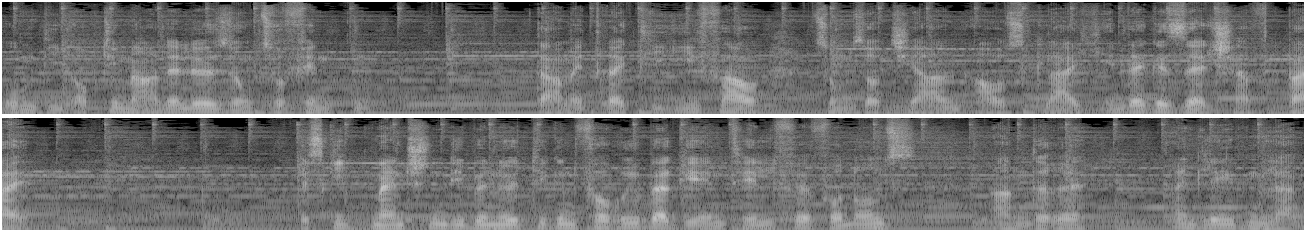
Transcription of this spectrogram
um die optimale Lösung zu finden. Damit trägt die IV zum sozialen Ausgleich in der Gesellschaft bei. Es gibt Menschen, die benötigen vorübergehend Hilfe von uns, andere ein Leben lang.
